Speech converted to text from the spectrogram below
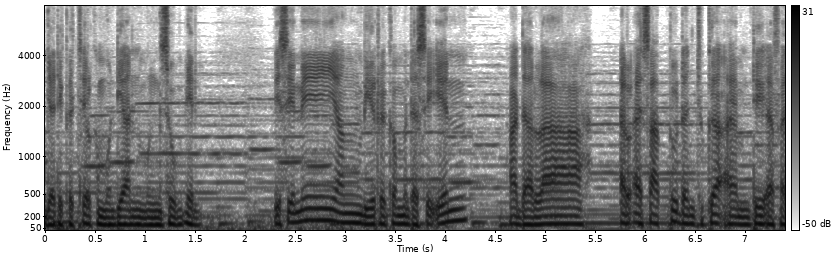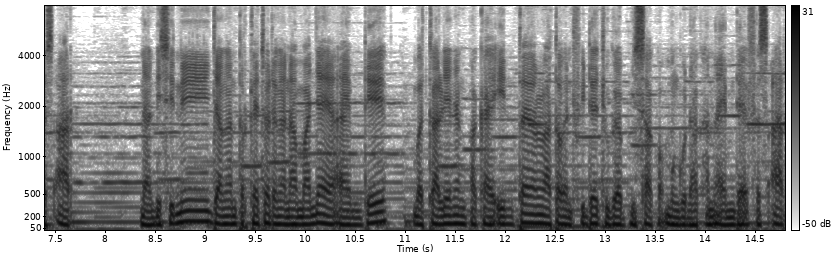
menjadi kecil kemudian mengzoom in. Di sini yang direkomendasiin adalah LS1 dan juga AMD FSR. Nah, di sini jangan terkecoh dengan namanya ya AMD. Buat kalian yang pakai Intel atau Nvidia juga bisa kok menggunakan AMD FSR.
